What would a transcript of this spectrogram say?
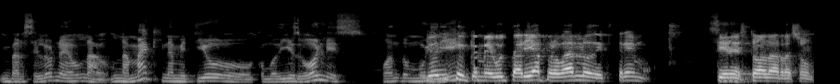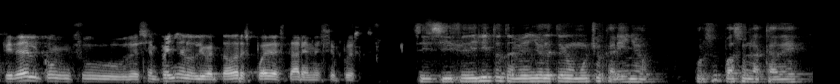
en Barcelona era una, una máquina, metió como 10 goles, jugando muy yo bien. dije que me gustaría probarlo de extremo. Sí. Tienes toda la razón. Fidel, con su desempeño en los Libertadores, puede estar en ese puesto. Sí, sí, Fidelito también yo le tengo mucho cariño por su paso en la KD.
